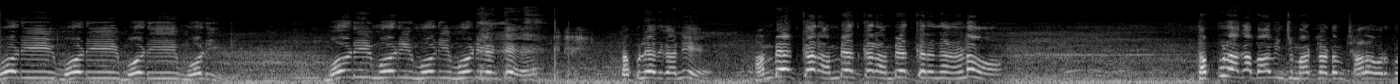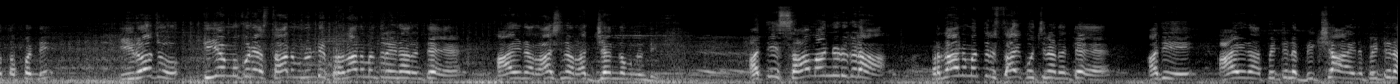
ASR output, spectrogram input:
మోడీ మోడీ మోడీ మోడీ. మోడీ మోడీ మోడీ మోడీ అంటే తప్పులేదు కానీ అంబేద్కర్ అంబేద్కర్ అంబేద్కర్ అని అనడం తప్పులాగా భావించి మాట్లాడడం చాలా వరకు తప్పండి. ఈరోజు టీఎమ్ముకునే స్థానం నుండి ప్రధానమంత్రి అయినారంటే ఆయన రాసిన రాజ్యాంగం నుండి. అతి సామాన్యుడు కూడా ప్రధానమంత్రి స్థాయికి వచ్చినాడంటే అది ఆయన పెట్టిన భిక్ష ఆయన పెట్టిన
